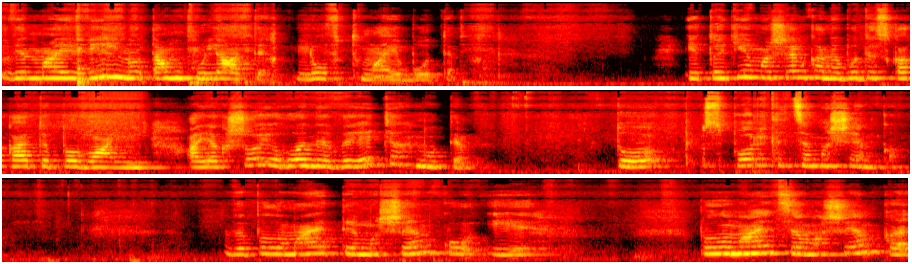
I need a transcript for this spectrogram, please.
Він має вільно там гуляти. Люфт має бути. І тоді машинка не буде скакати по ванній. А якщо його не витягнути, то спортиться машинка. Ви поламаєте машинку і поламається машинка,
